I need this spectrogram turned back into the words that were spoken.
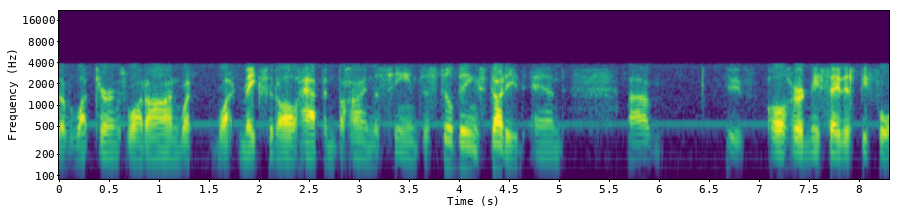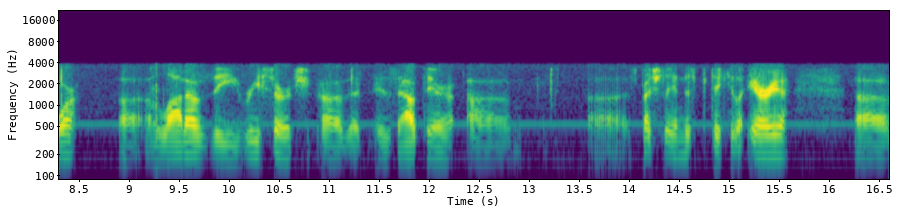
of what turns what on, what what makes it all happen behind the scenes, is still being studied. And um, you've all heard me say this before. Uh, a lot of the research uh, that is out there, uh, uh, especially in this particular area, uh,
